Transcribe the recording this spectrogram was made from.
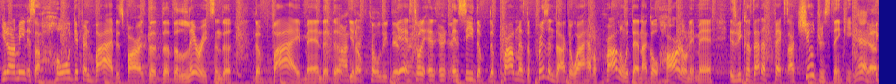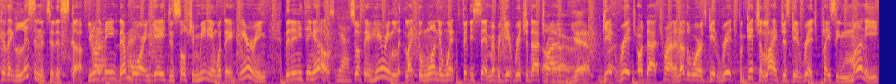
you know what I mean? It's a whole different vibe as far as the the, the lyrics and the the vibe, man. The the you know Context's totally different. Yeah, it's totally. And, and, and see, the the problem as the prison doctor, why I have a problem with that, and I go hard on it, man, is because that affects our children's thinking. Yeah. Yeah. Because they listening to this stuff. You know what I mean? They're more engaged in social media and what they're hearing than anything else. Yeah. So if they're hearing like the one that went 50 Cent, remember, get rich or die oh, trying? right, right. Yeah. Get rich or die trying. In other words, get rich, forget your life, just get rich, placing money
